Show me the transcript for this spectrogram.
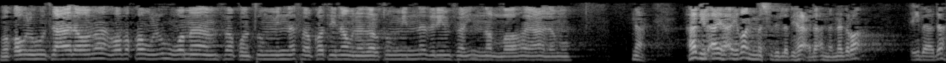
وقوله تعالى وما وقوله وما أنفقتم من نفقة أو نذرتم من نذر فإن الله يعلمه. نعم. هذه الآية أيضا مما استدل بها على أن النذر عبادة.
